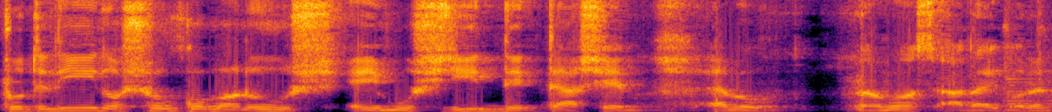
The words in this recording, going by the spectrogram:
প্রতিদিন অসংখ্য মানুষ এই মসজিদ দেখতে আসেন এবং নামাজ আদায় করেন।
